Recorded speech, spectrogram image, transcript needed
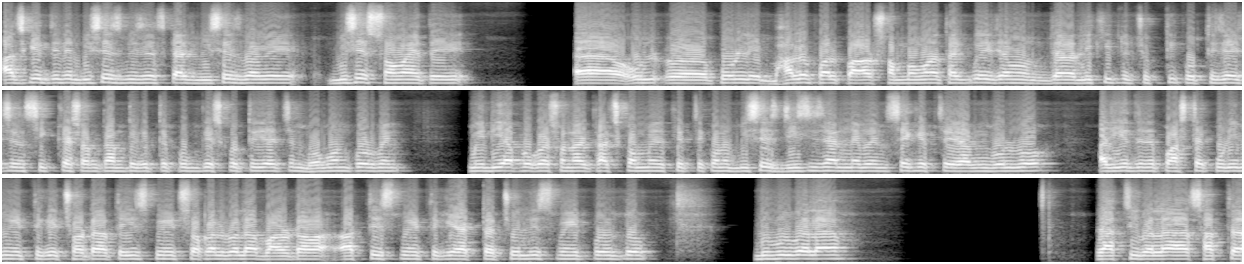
আজকের দিনে বিশেষ বিশেষ কাজ বিশেষভাবে, বিশেষ সময়তে করলে ভালো ফল পাওয়ার সম্ভাবনা থাকবে। যেমন যারা লিখিত চুক্তি করতে চাইছেন, শিক্ষা সংক্রান্ত ক্ষেত্রে প্রজ্ঞেস করতে চাইছেন, ভ্রমণ করবেন মিডিয়া প্রকাশনার কাজকর্মের ক্ষেত্রে কোনো বিশেষ ডিসিশন নেবেন, সেক্ষেত্রে আমি বলব, আজকের দিনে পাঁচটা কুড়ি মিনিট থেকে ছটা তেইশ মিনিট, সকালবেলা বারোটা আটত্রিশ মিনিট থেকে একটা চল্লিশ মিনিট পর্যন্ত। দুপুরবেলা, রাত্রিবেলা সাতটা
